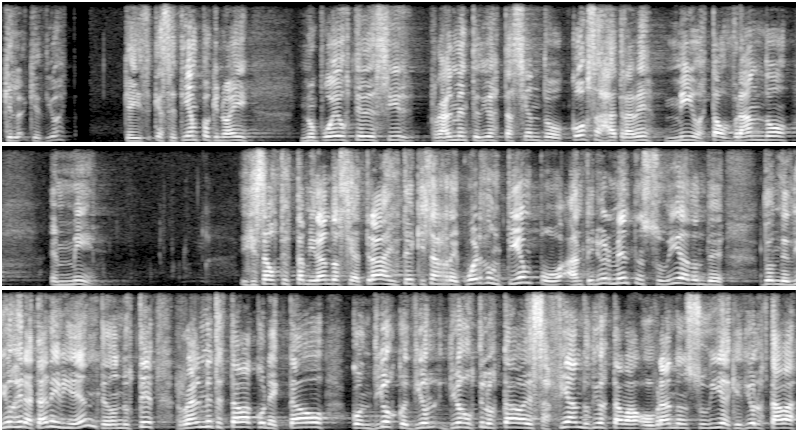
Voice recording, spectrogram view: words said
que, que Dios que, hace tiempo que no hay, no puede usted decir, realmente Dios está haciendo cosas a través mío, está obrando en mí. Y quizás usted está mirando hacia atrás y usted quizás recuerda un tiempo anteriormente en su vida donde, donde Dios era tan evidente, donde usted realmente estaba conectado con Dios, Dios, Dios a usted lo estaba desafiando, Dios estaba obrando en su vida, que Dios lo estaba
